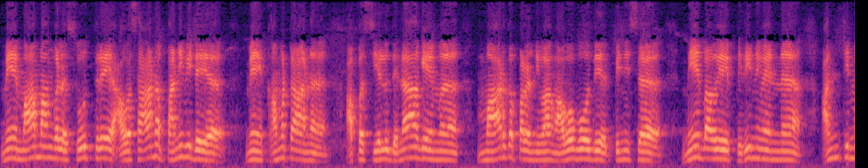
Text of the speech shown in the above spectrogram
මේ මාමංගල සූත්‍රයේ අවසාන පණිවිඩය මේ කමඨාන අප සියලු දෙනාගේම මාර්ගඵල නිවන් අවබෝධය පිණිස මේ භවයේ පිරිනිවෙන්න අන්තිම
